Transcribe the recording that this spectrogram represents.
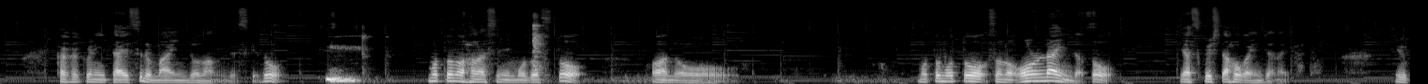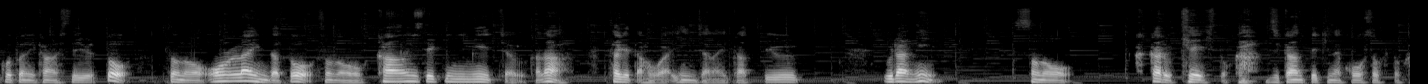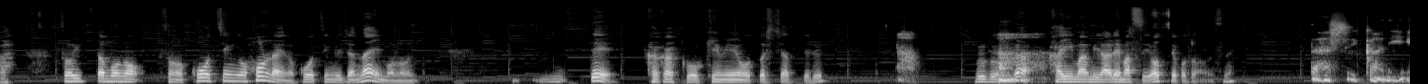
価格に対するマインドなんですけど、うん、元の話に戻すと、あの、もともとそのオンラインだと、安くした方がいいんじゃないかと。いうことに関して言うと、そのオンラインだと、その簡易的に見えちゃうから、下げた方がいいんじゃないかっていう裏に、その、かかる経費とか、時間的な拘束とか、そういったもの、そのコーチング、本来のコーチングじゃないもので価格を決めようとしちゃってる部分が垣間見られますよってことなんですね。確かに。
